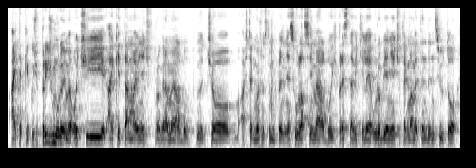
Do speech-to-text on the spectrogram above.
aj tak akože prižmurujeme oči, aj keď tam majú niečo v programe, alebo čo až tak možno s tým úplne nesúhlasíme, alebo ich predstavitelia urobia niečo, tak máme tendenciu to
